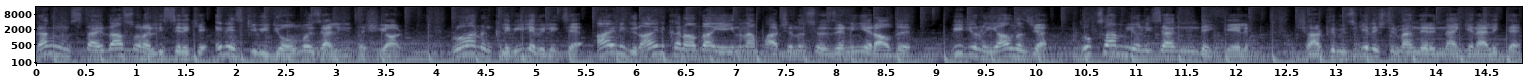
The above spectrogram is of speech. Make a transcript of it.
Gangnam Style'dan sonra listedeki en eski video olma özelliğini taşıyor. Roar'ın klibiyle birlikte aynı gün aynı kanaldan yayınlanan parçanın sözlerinin yer aldığı videonun yalnızca 90 milyon izlendiğini de ekleyelim. Şarkı müzik eleştirmenlerinden genellikle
